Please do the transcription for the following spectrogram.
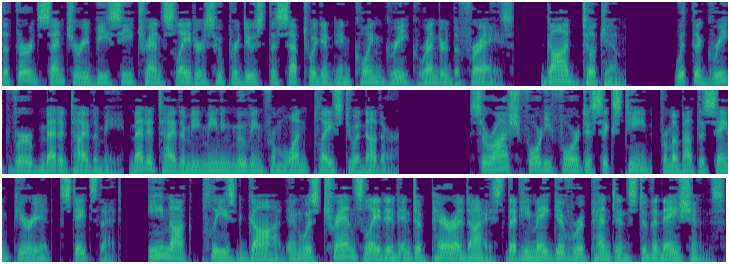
The 3rd century BC translators who produced the Septuagint in Koine Greek rendered the phrase, "'God took him' with the Greek verb metatithemi metatithemi meaning moving from one place to another. Sirach 44–16, from about the same period, states that, "'Enoch pleased God and was translated into paradise that he may give repentance to the nations.'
